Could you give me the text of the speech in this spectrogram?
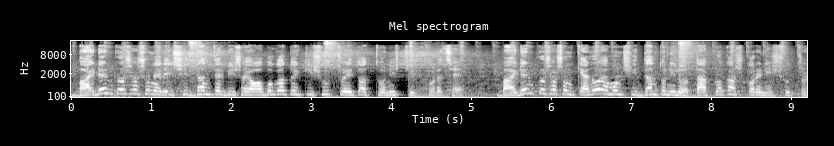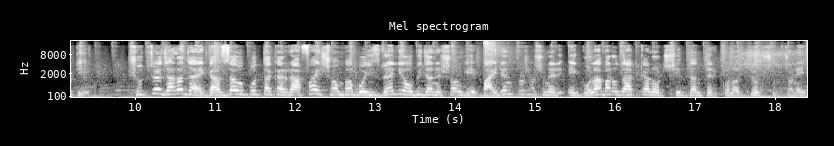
বাইডেন প্রশাসনের এই সিদ্ধান্তের বিষয়ে অবগত একটি সূত্র এই তথ্য নিশ্চিত করেছে। বাইডেন প্রশাসন কেন এমন সিদ্ধান্ত নিল তা প্রকাশ করেনি সূত্রটি। সূত্রে জানা যায়, গাজা উপত্যকার রাফায় সম্ভাব্য ইসরায়েলি অভিযানের সঙ্গে বাইডেন প্রশাসনের এই গোলাবারুদ আটকানোর সিদ্ধান্তের কোনো যোগসূত্র নেই।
